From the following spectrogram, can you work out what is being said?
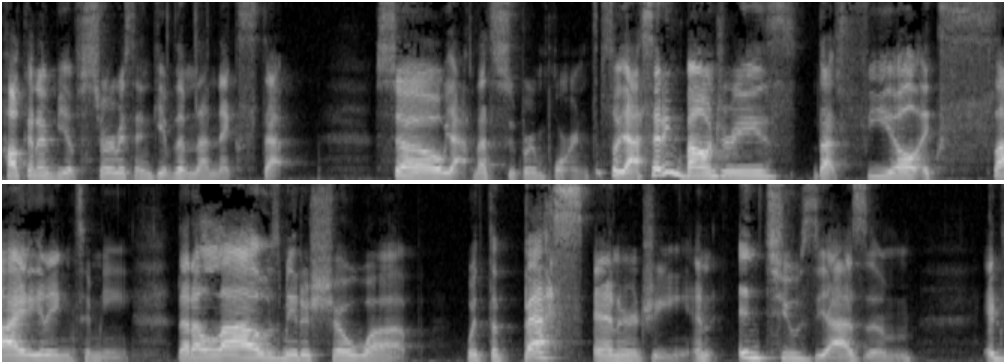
How can I be of service and give them that next step? So, yeah, that's super important. So, yeah, setting boundaries that feel exciting to me, that allows me to show up with the best energy and enthusiasm. It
